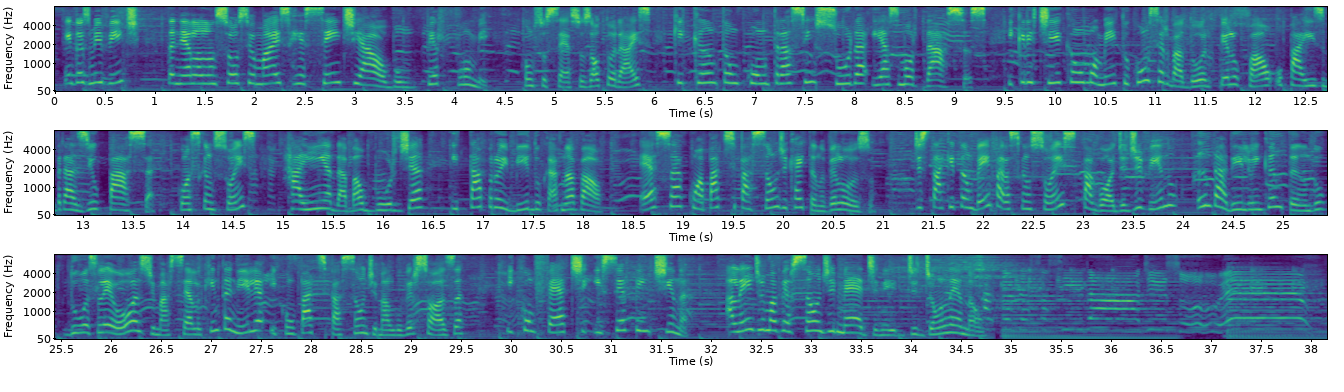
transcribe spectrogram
Em 2020, Daniela lançou seu mais recente álbum, Perfume, com sucessos autorais que cantam contra a censura e as mordaças e criticam o momento conservador pelo qual o país Brasil passa, com as canções Rainha da Balbúrdia e Tá Proibido o Carnaval. Essa com a participação de Caetano Veloso. Destaque também para as canções Pagode Divino, Andarilho Encantando, Duas Leoas de Marcelo Quintanilha e com participação de Malu Versosa, e Confete e Serpentina, além de uma versão de Imagine de John Lennon.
